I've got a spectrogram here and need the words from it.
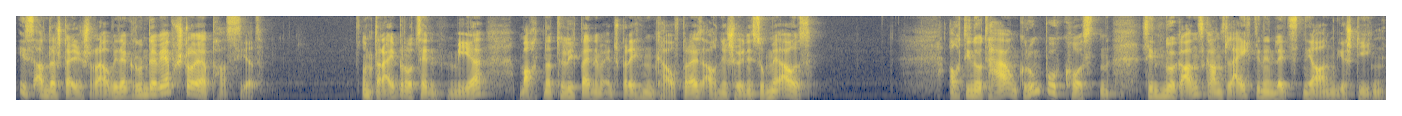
ist an der Stellschraube der Grunderwerbsteuer passiert. Und 3% mehr macht natürlich bei einem entsprechenden Kaufpreis auch eine schöne Summe aus. Auch die Notar- und Grundbuchkosten sind nur ganz, ganz leicht in den letzten Jahren gestiegen.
